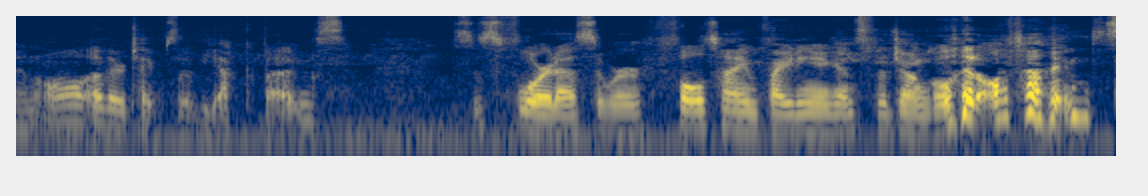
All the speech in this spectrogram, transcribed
and all other types of yuck bugs. This is Florida, so we're full time fighting against the jungle at all times.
